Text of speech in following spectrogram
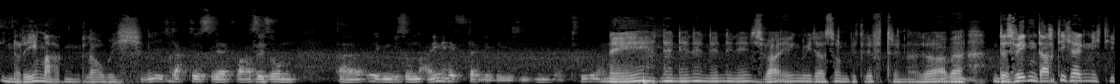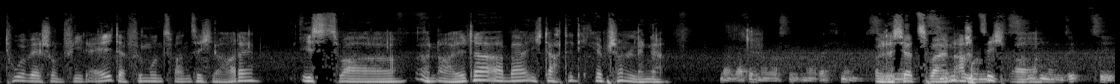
in Remagen, glaube ich. Nee, ich dachte, es wäre quasi so ein äh, irgendwie so ein Einhefter gewesen in der Tour. Nee, nee, nee, nee, nee, nee, nee, das war irgendwie da so ein Begriff drin. Also, aber deswegen dachte ich eigentlich, die Tour wäre schon viel älter, 25 Jahre. Ist zwar ein Alter, aber ich dachte, die gäbe schon länger. Na, warte mal, lass mich mal rechnen. Weil das ja 82 war. 77,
